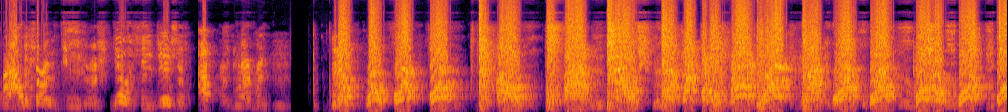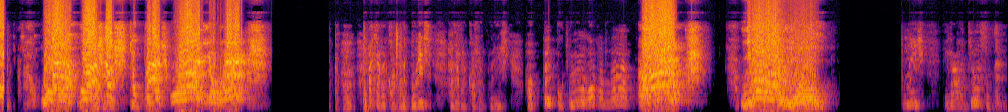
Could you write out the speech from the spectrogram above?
I'll show you Jesus. You'll see Jesus up in heaven. No, no, no, no. Oh, ah, oh. Where, where's your stupid ass? Where are you at? I gotta call the police. I gotta call the police. Oh, ah! No, no! Please, you gotta do something.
